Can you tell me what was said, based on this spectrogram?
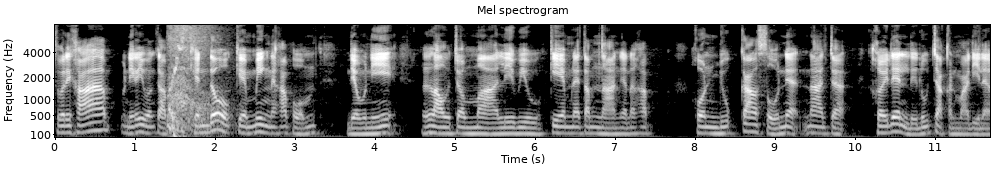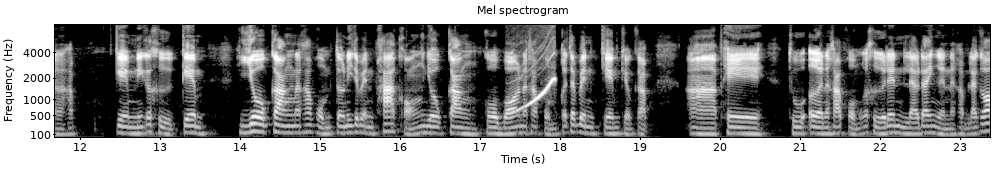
สวัสดีครับ วันนี้ก็อยู่กันกับ Kendo Gaming นะครับผม เดี๋ยววันนี้เราจะมารีวิวเกมในตำนานกันนะครับ คนยุค 90 เนี่ย น่าจะเคยเล่นหรือรู้จักกันมาดีแล้วนะครับ เกมนี้ก็คือเกมโยกังนะครับผม ตัวนี้จะเป็นภาคของโยกังโกบอสนะครับผม ก็จะเป็นเกมเกี่ยวกับอ่า pay to earn นะครับผม ก็คือเล่นแล้วได้เงินนะครับ แล้วก็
